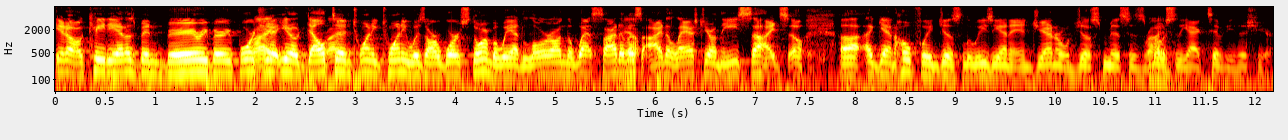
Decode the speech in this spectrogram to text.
You know, Acadiana's been very very fortunate. Right. You know, Delta right. in 2020 was our worst storm, but we had Laura on the west side of yep. us, Ida last year on the east side. So uh, again, hopefully, just Louisiana in general just misses right. most of the activity this year.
